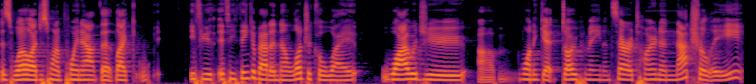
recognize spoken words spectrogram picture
as well. I just want to point out that like if you if you think about it in a logical way, why would you um, want to get dopamine and serotonin naturally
